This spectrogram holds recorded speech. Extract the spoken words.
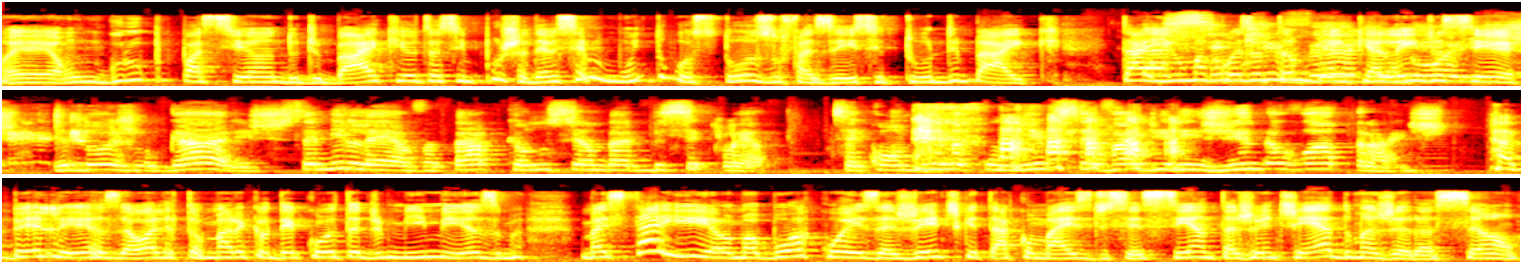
é, um grupo passeando de bike e eu disse assim: puxa, deve ser muito gostoso fazer esse tour de bike. Tá aí é, uma coisa também, que além dois, de ser. De dois lugares, você me leva, tá? Porque eu não sei andar de bicicleta. Você combina comigo, você vai dirigindo, eu vou atrás. Beleza. Olha, tomara que eu dê conta de mim mesma. Mas tá aí, é uma boa coisa. A gente que tá com mais de 60, a gente é de uma geração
